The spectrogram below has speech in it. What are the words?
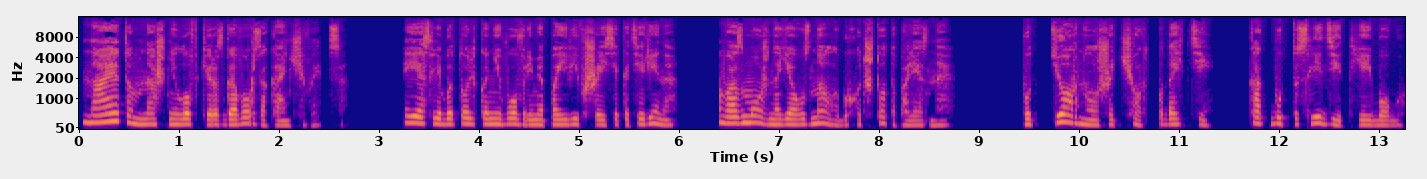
На этом наш неловкий разговор заканчивается. Если бы только не вовремя появившаяся Катерина, возможно, я узнала бы хоть что-то полезное. Вот дернул же черт подойти, как будто следит ей-богу.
